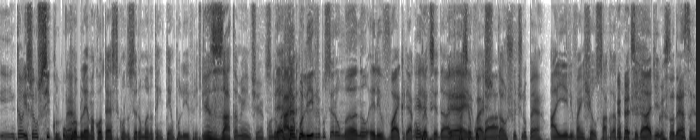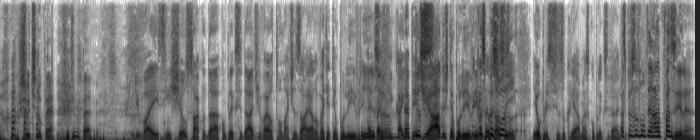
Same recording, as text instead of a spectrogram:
e então isso é um ciclo. O né? problema acontece quando o ser humano tem tempo livre. Exatamente. É. Se Quando der o cara. tempo livre pro ser humano, ele vai criar ele- complexidade é, pra se ele vai dar um chute no pé. Aí ele vai encher o saco da complexidade. Gostou dessa? Chute no pé. Chute no pé. Ele vai se encher o saco da complexidade, vai automatizar ela, vai ter tempo livre. aí ele Isso, vai é. ficar É porque os- entediado de tempo livre é e vai pensar pessoas- assim: eu preciso criar mais complexidade. As pessoas não têm nada pra fazer, né?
